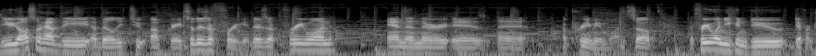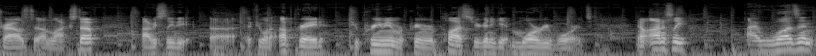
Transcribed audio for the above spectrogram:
you also have the ability to upgrade. So there's a free. There's a free one, and then there is a, a premium one. So the free one you can do different trials to unlock stuff. Obviously, the uh, if you want to upgrade to premium or premium plus, you're going to get more rewards. Now, honestly, I wasn't.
